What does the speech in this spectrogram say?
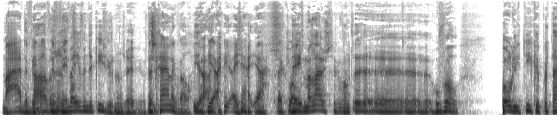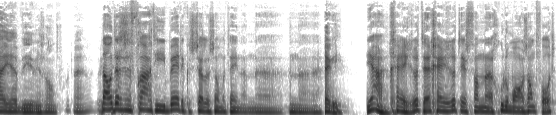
maar de wind, Ja, dat was de een wind- zwevende kiezer dan zeker. Waarschijnlijk wel. Ja. ja, ja, ja, ja, dat klopt. Hey, maar luister, want hoeveel politieke partijen hebben we hier in Zandvoort eigenlijk? Weet nou, je? dat is een vraag die je beter kunt stellen zometeen aan... aan Harry. ja, Gerry Rutte. Gerry Rutte is van Goedemorgen Zandvoort.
